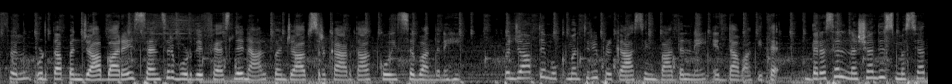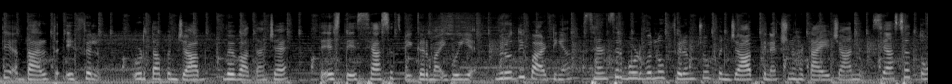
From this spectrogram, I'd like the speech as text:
ਫਿਲਮ ਉੜਤਾ ਪੰਜਾਬ ਬਾਰੇ ਸੈਂਸਰ ਬੋਰਡ ਦੇ ਫੈਸਲੇ ਨਾਲ ਪੰਜਾਬ ਸਰਕਾਰ ਦਾ ਕੋਈ ਸਬੰਧ ਨਹੀਂ। ਪੰਜਾਬ ਦੇ ਮੁੱਖ ਮੰਤਰੀ ਪ੍ਰਕਾਸ਼ ਸਿੰਘ ਬਾਦਲ ਨੇ ਇਹ ਦਾਅਵਾ ਕੀਤਾ ਹੈ। ਦਰਅਸਲ ਨਸ਼ਿਆਂ ਦੀ ਸਮੱਸਿਆ ਤੇ ਆਧਾਰਿਤ ਇਹ ਫਿਲਮ ਉੜਤਾ ਪੰਜਾਬ ਵਿਵਾਦਾਂ 'ਚ ਹੈ ਤੇ ਇਸ ਤੇ ਸਿਆਸਤ ਵੀ ਗਰਮਾਈ ਹੋਈ ਹੈ। ਵਿਰੋਧੀ ਪਾਰਟੀਆਂ ਸੈਂਸਰ ਬੋਰਡ ਵੱਲੋਂ ਫਿਲਮ 'ਚੋਂ ਪੰਜਾਬ ਕਨੈਕਸ਼ਨ ਹਟਾਏ ਜਾਣ ਨੂੰ ਸਿਆਸਤ ਤੋਂ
